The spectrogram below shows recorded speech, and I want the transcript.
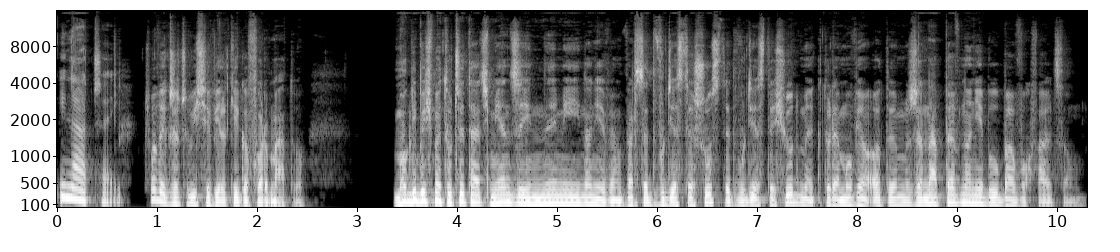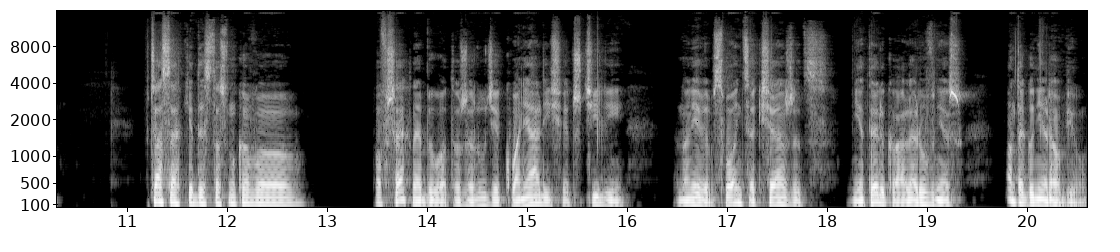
inaczej. Człowiek rzeczywiście wielkiego formatu. Moglibyśmy tu czytać między innymi, no nie wiem, werset 26, 27, które mówią o tym, że na pewno nie był bałwochwalcą. W czasach, kiedy stosunkowo powszechne było to, że ludzie kłaniali się, czcili, no nie wiem, słońce, księżyc, nie tylko, ale również on tego nie robił.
